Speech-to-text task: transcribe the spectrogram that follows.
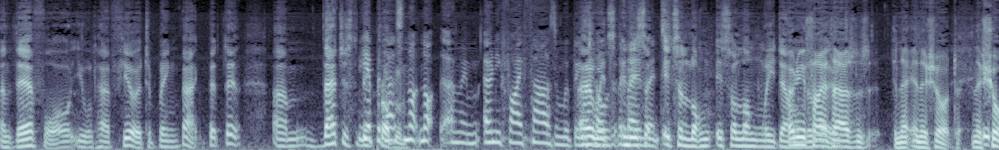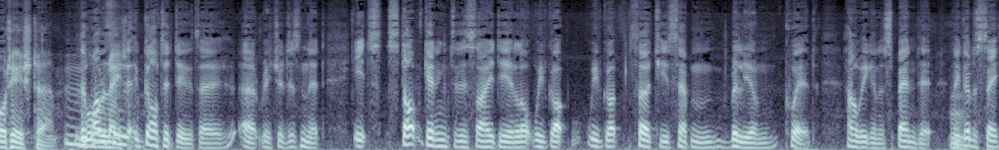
and therefore you will have fewer to bring back. But um, that is the yeah, big problem. Yeah, but that's not, not, I mean, only 5,000 would be oh, told at the moment. It's a, it's a, long, it's a long way down Only 5,000 in the, in the short, in the it, shortish term. Mm. The one thing that you've got to do, though, uh, Richard, isn't it? It's stop getting to this idea. Look, we've got we've got 37 billion quid. How are we going to spend it? They've going to say,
